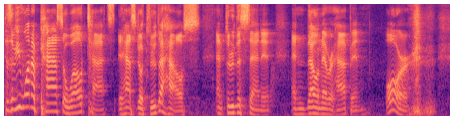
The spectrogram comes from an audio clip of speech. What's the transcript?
Because if you want to pass a wealth tax, it has to go through the House and through the Senate, and that will never happen. Or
